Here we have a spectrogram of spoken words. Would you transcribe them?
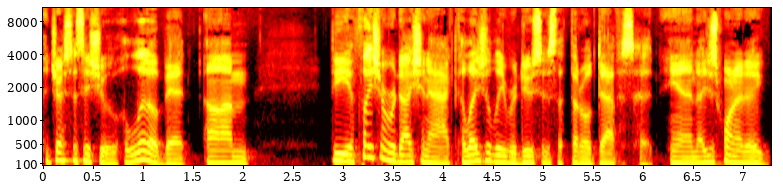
address this issue a little bit. Um, the Inflation Reduction Act allegedly reduces the federal deficit. And I just wanted to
